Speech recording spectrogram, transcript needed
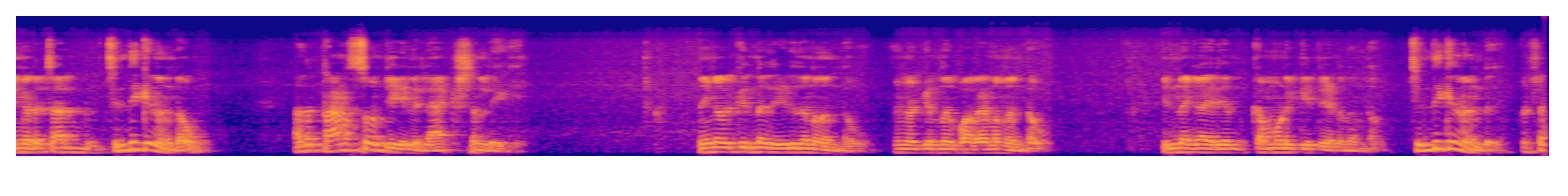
നിങ്ങളുടെ ചാൻ ചിന്തിക്കുന്നുണ്ടാവും. അത് ട്രാൻസ്ഫോം ചെയ്യുന്നില്ല ആക്ഷനിലേക്ക് നിങ്ങൾക്ക് ഇന്നത് എഴുതണമെന്നുണ്ടാവും. നിങ്ങൾക്ക് ഇന്ന് പറയണമെന്നുണ്ടാവും. ഇന്ന കാര്യം കമ്മ്യൂണിക്കേറ്റ് ചെയ്യണമെന്നുണ്ടാവും. ചിന്തിക്കുന്നുണ്ട് പക്ഷെ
